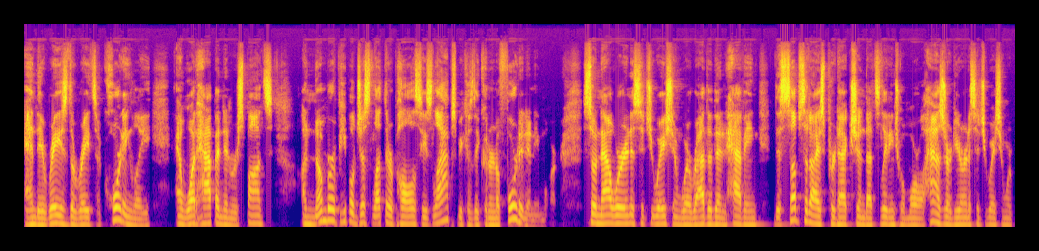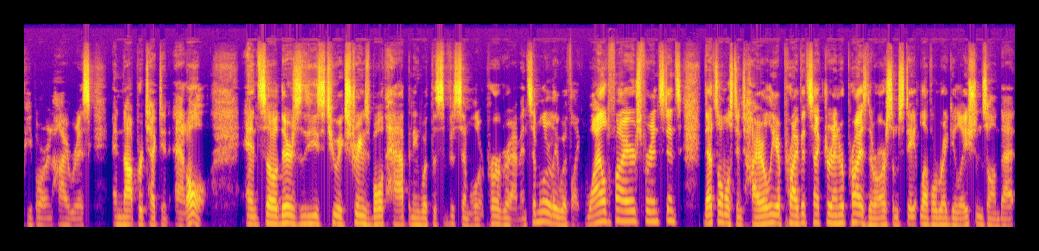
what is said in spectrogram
and they raised the rates accordingly. And what happened in response? A number of people just let their policies lapse because they couldn't afford it anymore. So now we're in a situation where rather than having this subsidized protection that's leading to a moral hazard, you're in a situation where people are in high risk and not protected at all. And so there's these two extremes both happening with the similar program. And similarly with like wildfires, for instance, that's almost entirely a private sector enterprise. There are some state level regulations on that.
